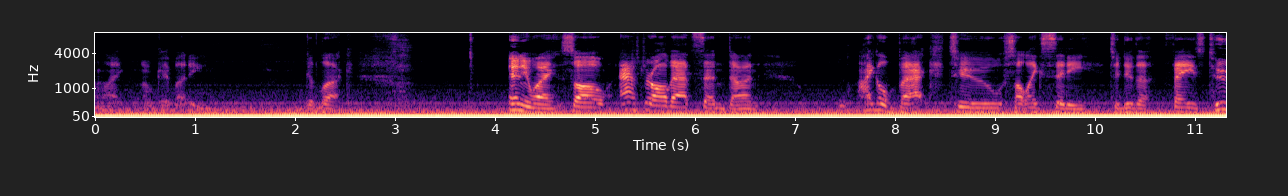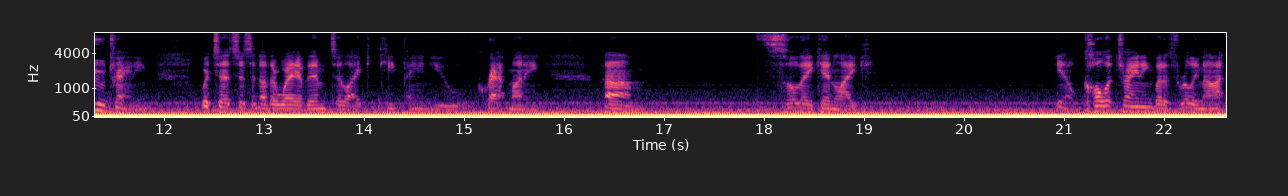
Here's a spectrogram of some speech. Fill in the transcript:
I'm like, okay, buddy, good luck. Anyway, so after all that's said and done, I go back to Salt Lake City to do the phase two training, which that's just another way of them to like keep paying you crap money, um, so they can like, you know, call it training, but it's really not.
